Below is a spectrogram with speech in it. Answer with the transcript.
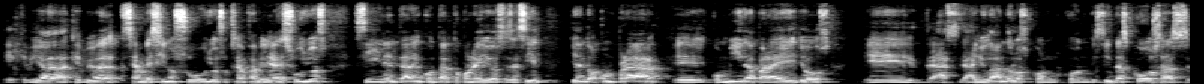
eh, que, viva, que, viva, que sean vecinos suyos o que sean familiares suyos, sin entrar en contacto con ellos, es decir, yendo a comprar eh, comida para ellos, eh, ayudándolos con, con, distintas cosas,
